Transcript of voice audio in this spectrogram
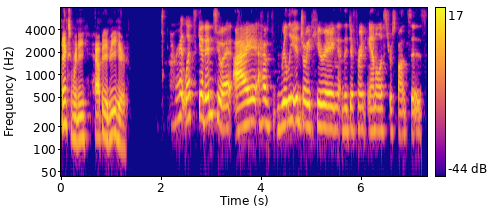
Thanks, Winnie. Happy to be here. All right, let's get into it. I have really enjoyed hearing the different analyst responses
